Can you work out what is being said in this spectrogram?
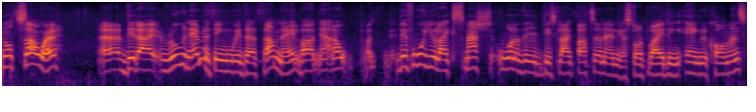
not sour. Uh, did I ruin everything with that thumbnail? But you know, but before you like smash all of the dislike button and you start writing angry comments,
